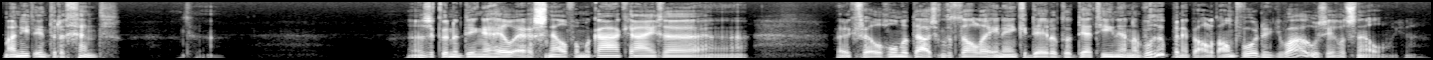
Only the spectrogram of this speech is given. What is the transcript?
Maar niet intelligent. Eh, ze kunnen dingen heel erg snel van elkaar krijgen. Weet ik veel, honderdduizend getallen in één keer delen door dertien. En dan, woep, heb je al het antwoord. Wauw, zeg wat snel. Ja.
